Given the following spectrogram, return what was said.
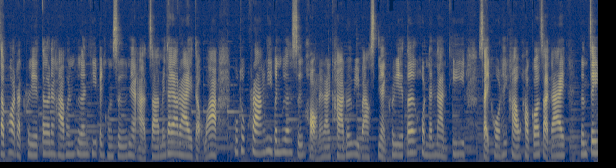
Support a Creator นะคะ เพื่อนๆที่เป็นคนซื้อเนี่ยอาจจะไม่ได้อะไร แต่ว่าทุกๆ ครั้งที่เพื่อนๆซื้อของในร้านค้าด้วย V-Bucks เนี่ย Creator คนนั้นๆ ที่ใส่โค้ดให้เขาเขาก็จะได้เงินจริง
